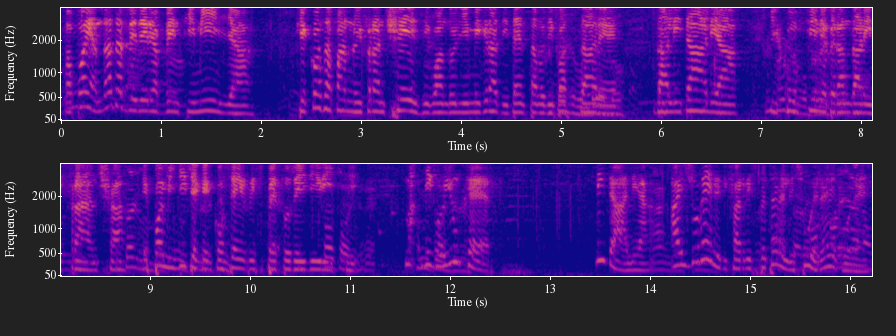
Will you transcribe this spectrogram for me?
ma poi andate a vedere a Ventimiglia che cosa fanno i francesi quando gli immigrati tentano di passare dall'Italia il confine per andare in Francia. E poi mi dite che cos'è il rispetto dei diritti. Ma dico Juncker, l'Italia ha il dovere di far rispettare le sue regole.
